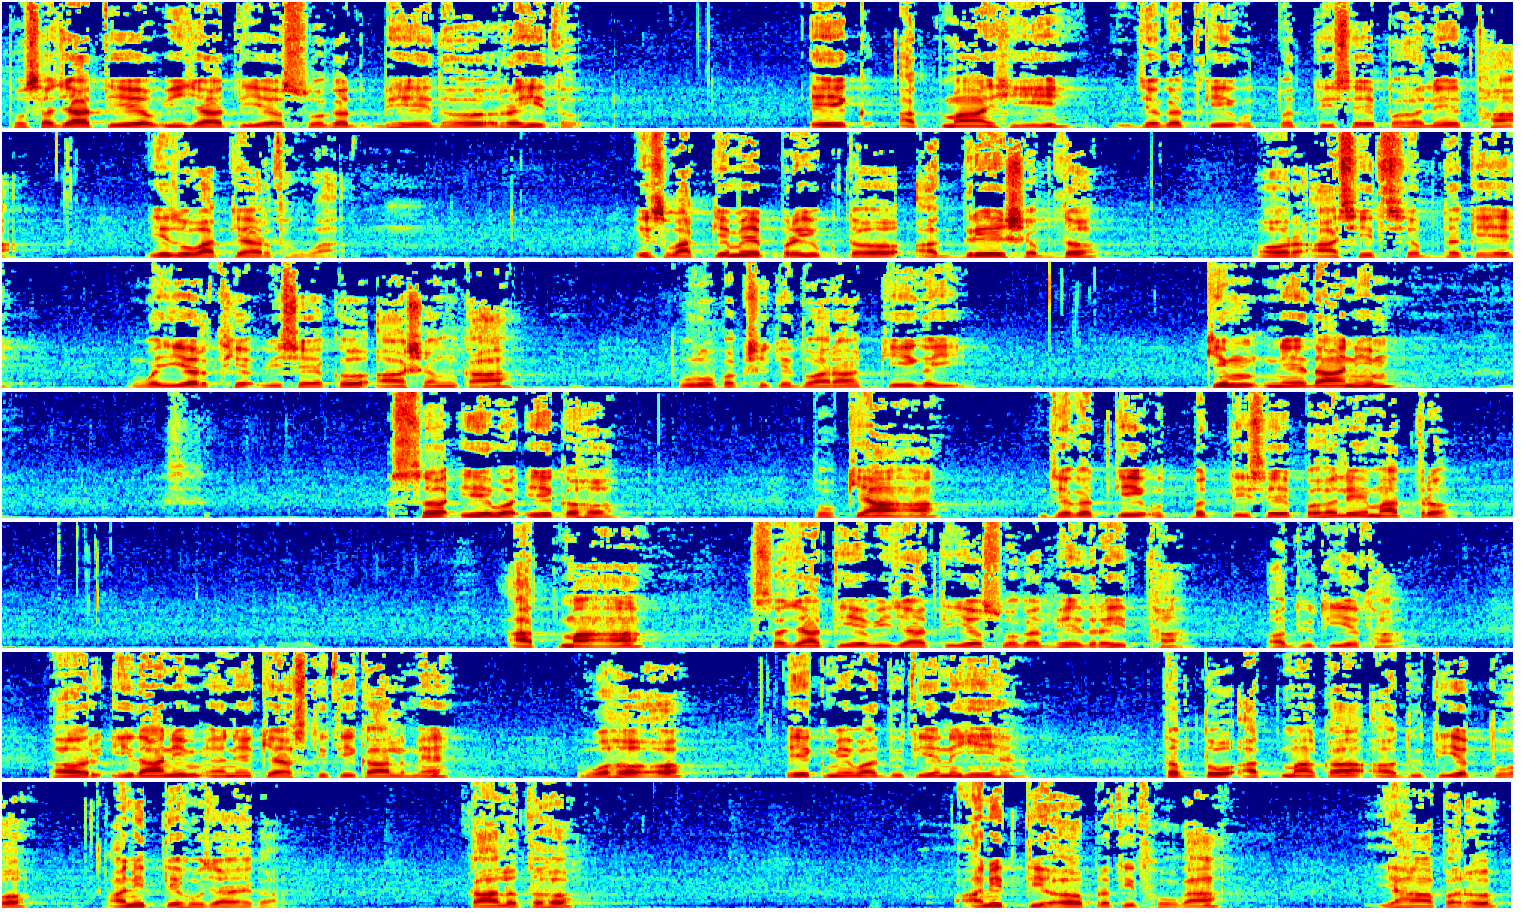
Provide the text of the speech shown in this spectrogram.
तो सजातीय, विजातीय, स्वगत, भेद रहित। एक आत्मा ही जगत की उत्पत्ति से पहले था। ये जो वाक्य अर्थ हुआ। इस वाक्य में प्रयुक्त अग्रे शब्द और आशित शब्द के वैयर्थ्य विषयक आशंका पूर्व पक्षी के द्वारा की गई। किम नेदानिम? स एव एक। तो क्या जगत की उत्पत्ति से पहले मात्र आत्मा सजातीय, विजातीय, स्वगत भेद रहित था, अद्वितीय था? और इदानिम यानी क्या स्थिति काल में वह एक द्वितीय नहीं है तब तो आत्मा का अद्वितीयत्व अनित्य हो जाएगा। कालतः अनित्य प्रतीत होगा यहाँ पर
